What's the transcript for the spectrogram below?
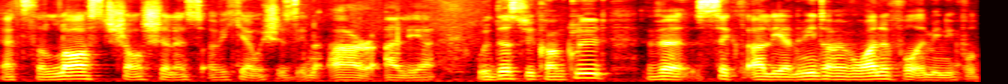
That's the last shalsheles over here, which is in our aliyah. With this, we conclude the sixth aliyah. In the meantime, have a wonderful and meaningful day.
